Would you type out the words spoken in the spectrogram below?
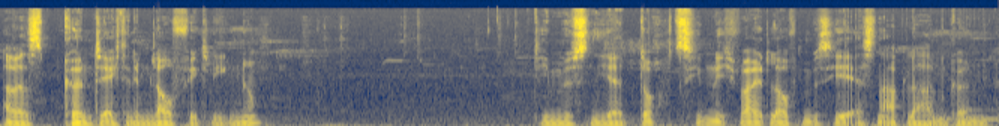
Aber es könnte echt an dem Laufweg liegen, ne? Die müssen ja doch ziemlich weit laufen, bis sie ihr Essen abladen können.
